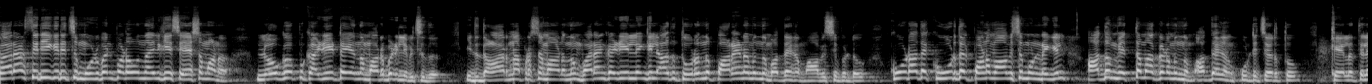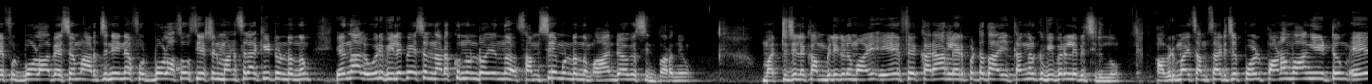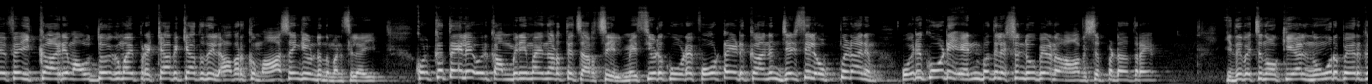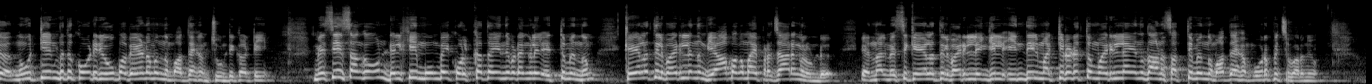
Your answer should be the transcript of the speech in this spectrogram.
കരാർ സ്ഥിരീകരിച്ച് മുഴുവൻ പണവും നൽകിയ ശേഷമാണ് ലോകകപ്പ് കഴിയട്ടെ എന്ന മറുപടി ലഭിച്ചത്. ഇത് ധാരണാ പ്രശ്നമാണെന്നും വരാൻ കഴിയില്ലെങ്കിൽ അത് തുറന്നു പറയണമെന്നും അദ്ദേഹം ആവശ്യപ്പെട്ടു. കൂടാതെ കൂടുതൽ പണം ആവശ്യമുണ്ടെങ്കിൽ അതും വ്യക്തമാക്കണമെന്നും അദ്ദേഹം കൂട്ടിച്ചേർത്തു. കേരളത്തിലെ ഫുട്ബോൾ ആവേശം അർജന്റീന ഫുട്ബോൾ അസോസിയേഷൻ മനസ്സിലാക്കിയിട്ടുണ്ടെന്നും എന്നാൽ ഒരു വിലപേശൽ നടക്കുന്നുണ്ടോ എന്ന് സംശയമുണ്ടെന്നും ആൻഡോഗസിൻ പറഞ്ഞു. മറ്റു ചില കമ്പനികളുമായി എ എഫ് എ കരാറിൽ ഏർപ്പെട്ടതായി തങ്ങൾക്ക് വിവരം ലഭിച്ചിരുന്നു. അവരുമായി സംസാരിച്ചപ്പോൾ പണം വാങ്ങിയിട്ടും എ എഫ് എ ഇക്കാര്യം ഔദ്യോഗികമായി പ്രഖ്യാപിക്കാത്തതിൽ അവർക്കും ആശങ്കയുണ്ടെന്ന് മനസ്സിലായി. കൊൽക്കത്തയിലെ ഒരു കമ്പനിയുമായി നടത്തിയ ചർച്ചയിൽ മെസ്സിയുടെ കൂടെ ഫോട്ടോ എടുക്കാനും ജഴ്സിയിൽ ഒപ്പിടാനും ഒരു കോടി എൺപത് ലക്ഷം രൂപയാണ് ആവശ്യപ്പെട്ടതത്രേ. ഇത് വെച്ച് നോക്കിയാൽ നൂറ് പേർക്ക് നൂറ്റി എൺപത് കോടി രൂപ വേണമെന്നും അദ്ദേഹം ചൂണ്ടിക്കാട്ടി. മെസ്സി സംഘവും ഡൽഹി മുംബൈ കൊൽക്കത്ത എന്നിവിടങ്ങളിൽ എത്തുമെന്നും കേരളത്തിൽ വരില്ലെന്നും വ്യാപകമായ പ്രചാരങ്ങളുണ്ട്. എന്നാൽ മെസ്സി കേരളത്തിൽ വരില്ലെങ്കിൽ ഇന്ത്യയിൽ മറ്റൊരിടത്തും വരില്ല എന്നതാണ് സത്യമെന്നും അദ്ദേഹം ഉറപ്പിച്ചു പറഞ്ഞു.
